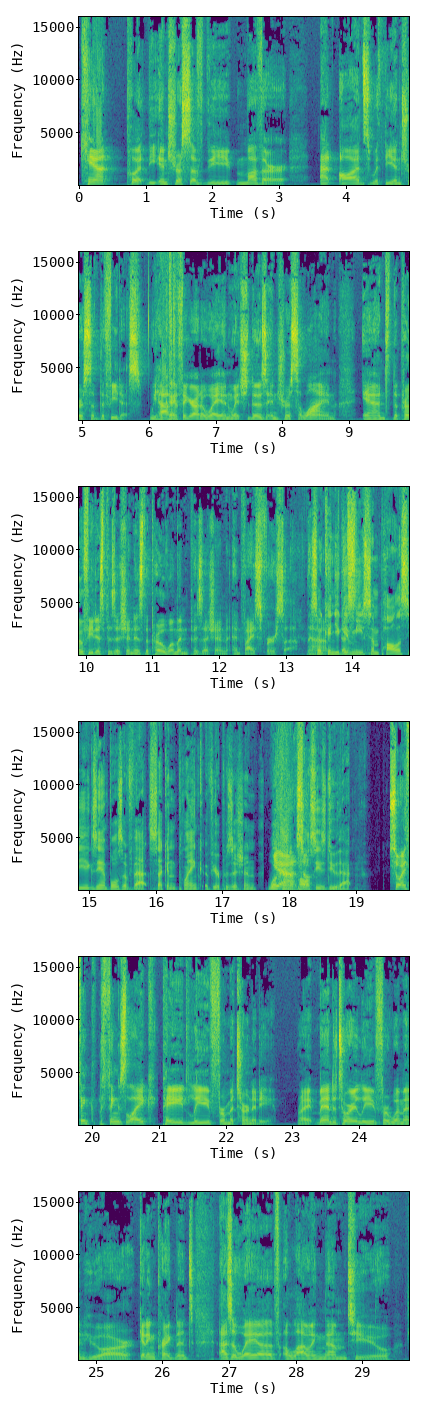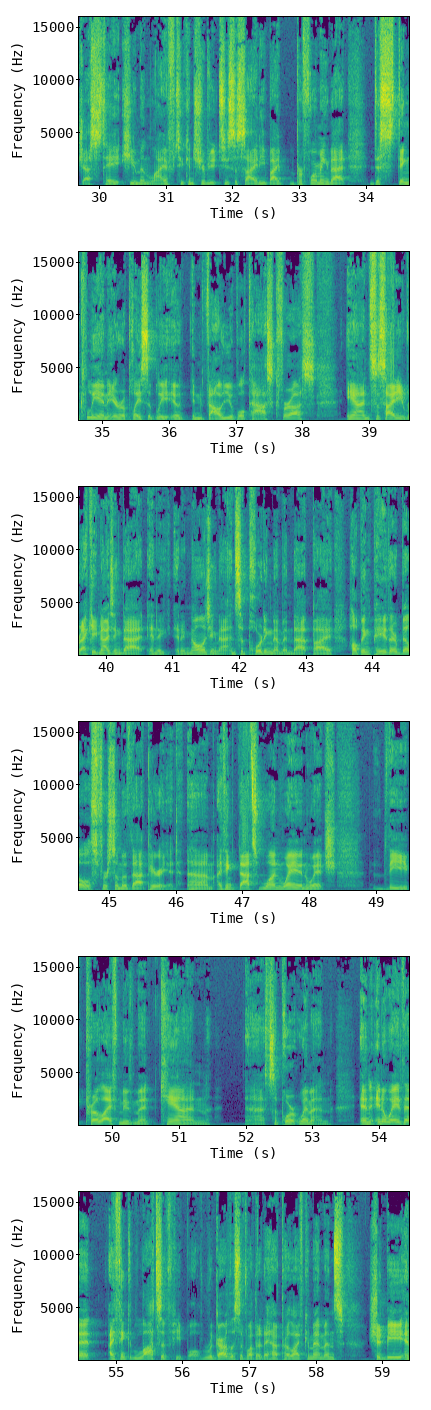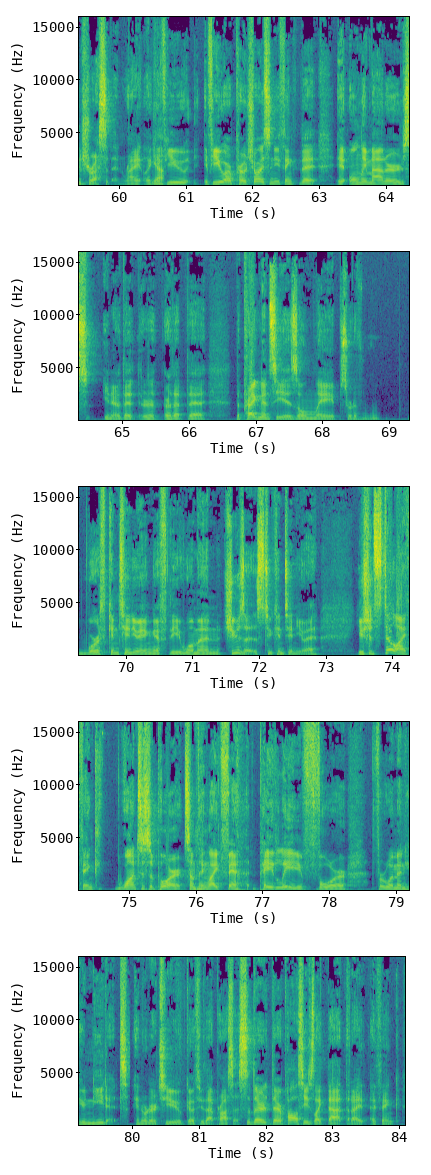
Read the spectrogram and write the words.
can't put the interests of the mother at odds with the interests of the fetus. We have Okay. to figure out a way in which those interests align, and the pro fetus position is the pro woman position, and vice versa. So, Um, can you give me some policy examples of that second plank of your position? What Yeah, kind of so- policies do that? So I think things like paid leave for maternity, right? Mandatory leave for women who are getting pregnant as a way of allowing them to gestate human life to contribute to society by performing that distinctly and irreplaceably in- invaluable task for us and society recognizing that and, and acknowledging that and supporting them in that by helping pay their bills for some of that period. Um, I think that's one way in which the pro life movement can uh, support women, and in a way that I think lots of people, regardless of whether they have pro life commitments, should be interested in, right? Like Yeah. if you if you are pro-choice and you think that it only matters, you know, that or, or that the the pregnancy is only sort of worth continuing if the woman chooses to continue it, you should still, I think, want to support something like paid leave for for women who need it in order to go through that process. So there there are policies like that that I, I think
